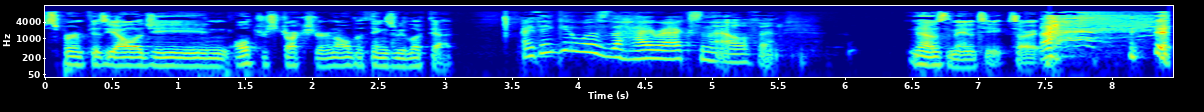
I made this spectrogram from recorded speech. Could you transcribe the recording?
sperm physiology and ultrastructure and all the things we looked at? I think it was the Hyrax and the elephant. No, it was the manatee. Sorry. Man,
